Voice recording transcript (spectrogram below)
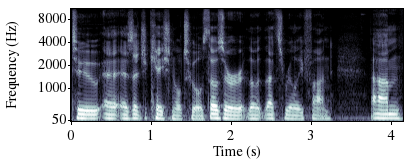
to, uh, as educational tools. Those are, that's really fun. Um,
